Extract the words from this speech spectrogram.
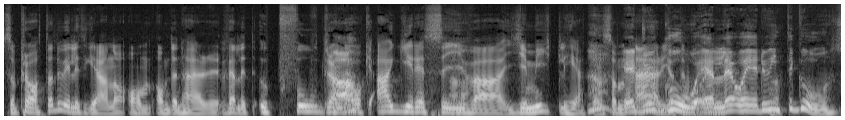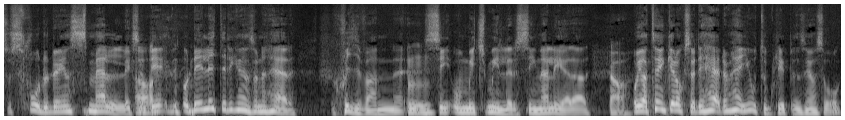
Ja. Så pratade vi lite grann om, om den här väldigt uppfordrande Ja. och aggressiva gemytligheten som är, Är du god Göteborg. eller, och är du inte god så får du dig en smäll. Liksom. Ja. Det, och det är lite grann som den här skivan eh, si- och Mitch Miller signalerar. Mm. Ja. Och jag tänker också, det här, de här YouTube-klippen som jag såg,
